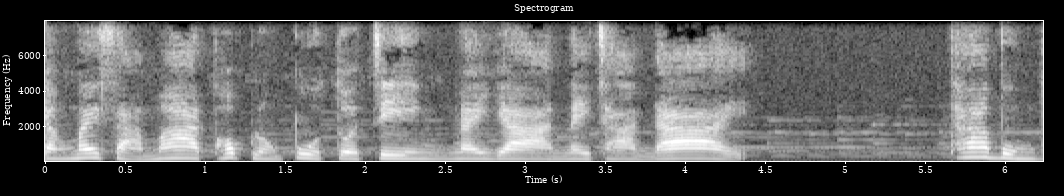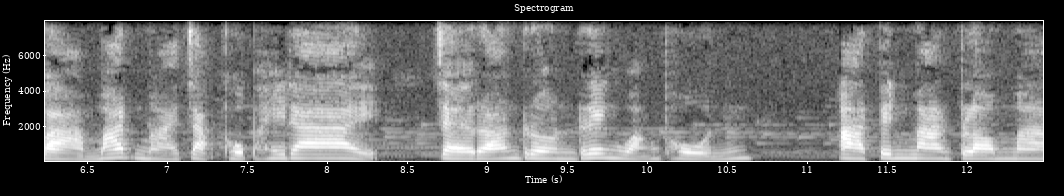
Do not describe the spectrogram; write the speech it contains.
ยังไม่สามารถพบหลวงปู่ตัวจริงในยานในฌานได้ ถ้าบุ่มบ่ามมาดหมายจากพบให้ได้ ใจร้อนรนเร่งหวังผล อาจเป็นมารปลอมมา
